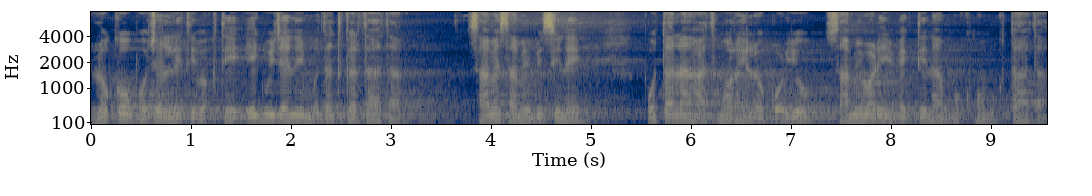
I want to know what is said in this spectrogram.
લોકો ભોજન લેતી વખતે એકબીજાની મદદ કરતા હતા. સામે સામે બેસીને પોતાના હાથમાં રહેલો કોળિયો સામેવાળી વ્યક્તિના મુખમાં મૂકતા હતા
